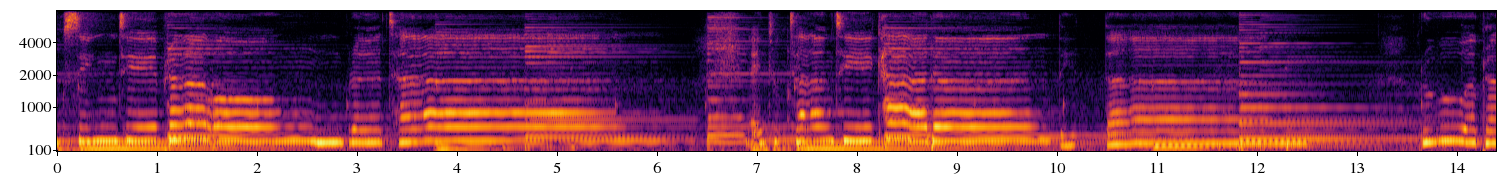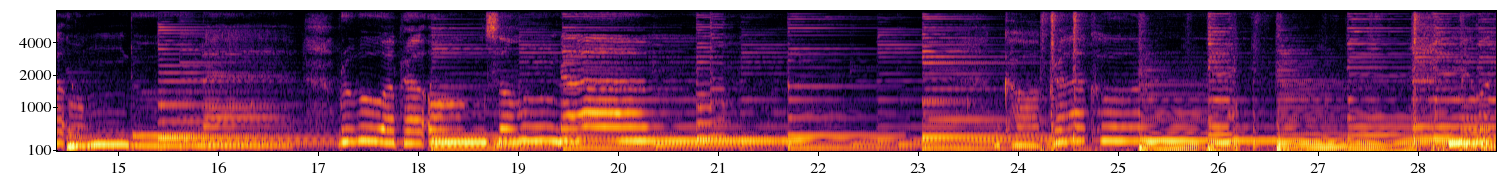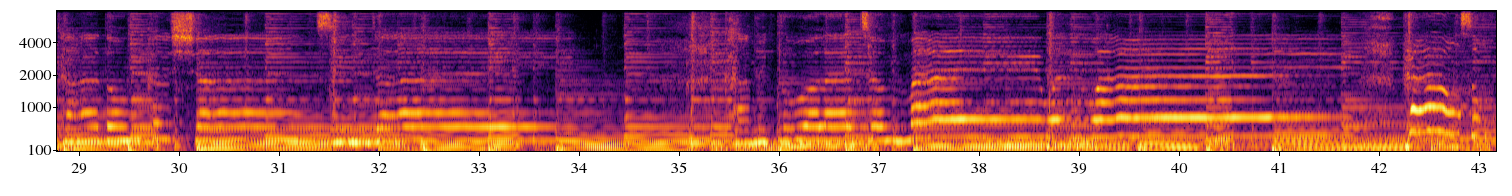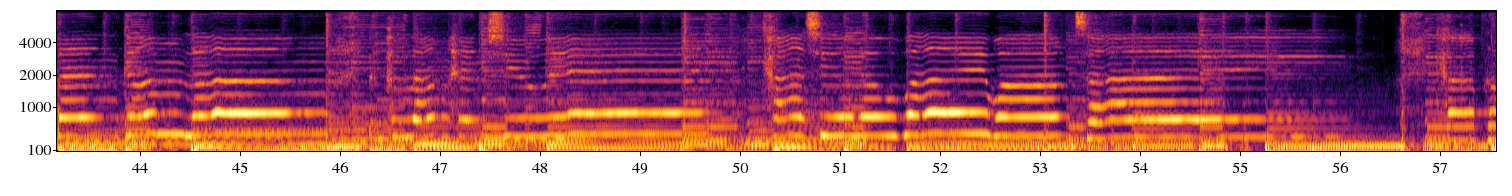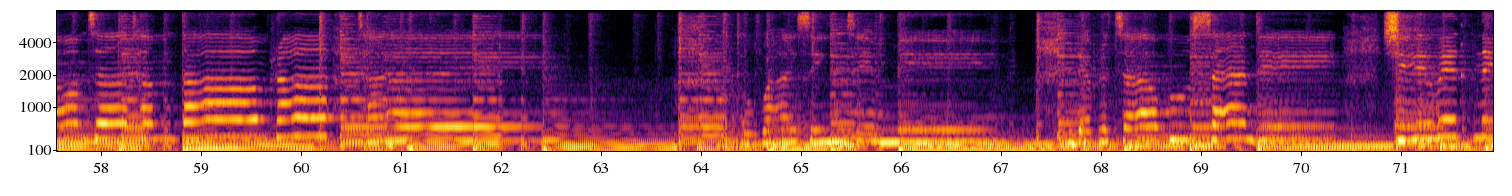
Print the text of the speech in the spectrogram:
ทุกสิ่งที่พระองค์ประทานในทุกทางที่ข้าเดินติดตามรู้ว่าพระองค์ดูแล รู้ว่าพระองค์ทรงนำ spirit name.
